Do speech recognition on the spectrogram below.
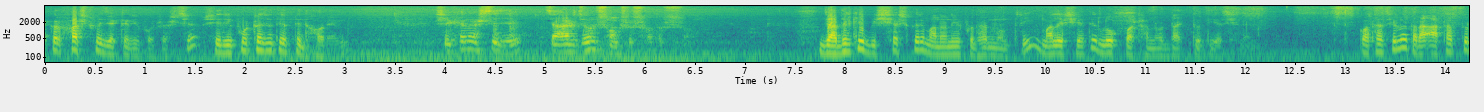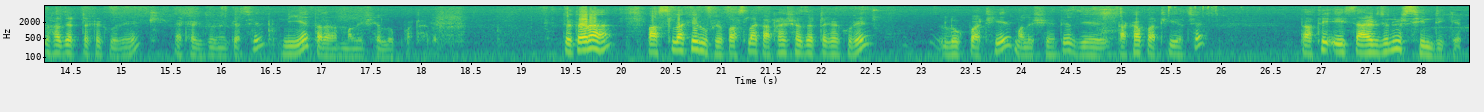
একবার ফার্স্ট পেজে একটা রিপোর্ট আসছে সেই রিপোর্টটা যদি আপনি ধরেন সেখানে আসছে যে চারজন সংসদ সদস্য। যাদেরকে বিশ্বাস করে মাননীয় প্রধানমন্ত্রী মালয়েশিয়াতে লোক পাঠানোর দায়িত্ব দিয়েছিলেন। কথা ছিল তারা আটাত্তর হাজার টাকা করে এক একজনের কাছে নিয়ে তারা মালয়েশিয়া লোক পাঠাবে। তো তারা পাঁচ লাখের উপরে, পাঁচ লাখ আঠাশ হাজার টাকা করে লোক পাঠিয়ে মালয়েশিয়াতে যে টাকা পাঠিয়েছে, তাতে এই চারজনের সিন্ডিকেট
